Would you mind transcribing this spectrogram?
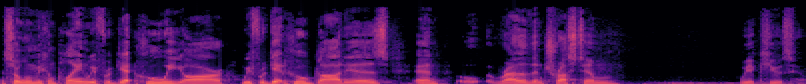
And so when we complain, we forget who we are, we forget who God is, and rather than trust Him, we accuse Him.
